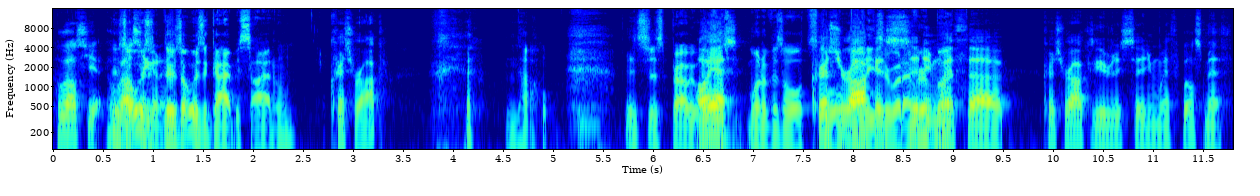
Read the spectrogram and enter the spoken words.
who else? You, who there's else always gonna? there's always a guy beside him. Chris Rock. No, it's just probably Oh, one, of, yes. his, one of his old Chris school Rock buddies is or whatever. sitting but with. Uh, Chris Rock is usually sitting with Will Smith.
